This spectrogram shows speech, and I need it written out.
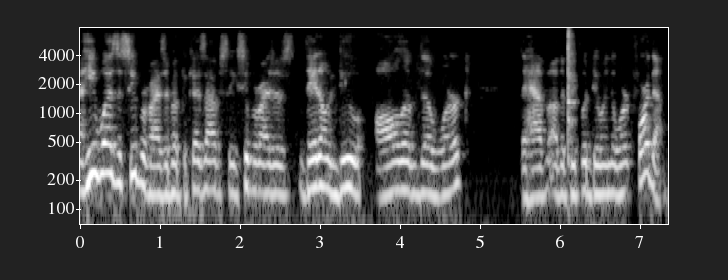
Now he was the supervisor, but because obviously supervisors they don't do all of the work, they have other people doing the work for them.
